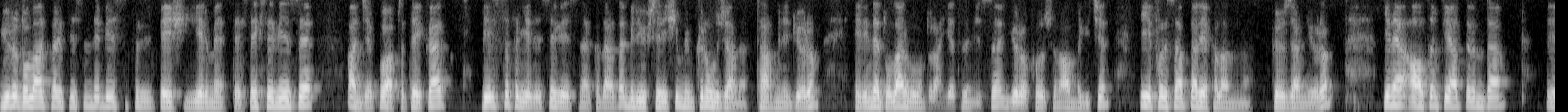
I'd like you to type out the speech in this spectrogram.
Euro dolar paritesinde 1.0520 destek seviyesi. Ancak bu hafta tekrar 1.07 seviyesine kadar da bir yükselişin mümkün olacağını tahmin ediyorum. Elinde dolar bulunduran yatırımcısı euro pozisyonu almak için iyi fırsatlar yakalandığını gözlemliyorum. Yine altın fiyatlarında e,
